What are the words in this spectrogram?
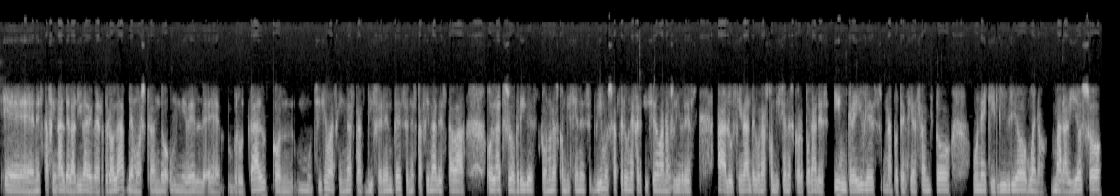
eh, en esta final de la Liga de Verdrola, demostrando un nivel eh, brutal con muchísimas gimnastas diferentes. En esta final estaba Olaz Rodríguez con unas condiciones, vimos hacer un ejercicio de manos libres alucinante, con unas condiciones corporales increíbles, una potencia de salto, un equilibrio, bueno, maravilloso.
